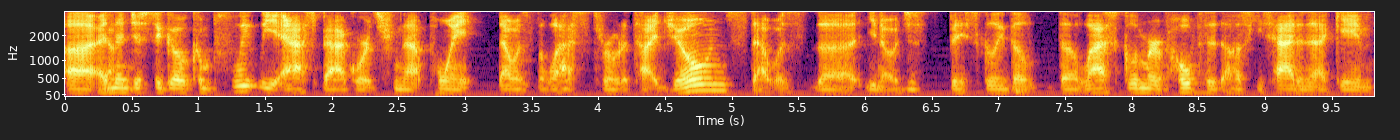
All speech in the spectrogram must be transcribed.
Uh, and yeah. then just to go completely ass backwards from that point, that was the last throw to Ty Jones. That was the you know just basically the the last glimmer of hope that the Huskies had in that game.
